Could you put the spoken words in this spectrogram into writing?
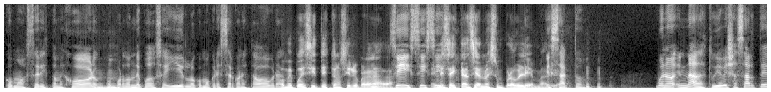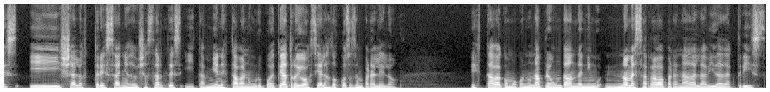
cómo hacer esto mejor, o, por dónde puedo seguirlo, cómo crecer con esta obra. O me puede decir que esto no sirve para nada. Sí, sí, sí. En esa instancia no es un problema. Exacto. bueno, nada, estudié Bellas Artes y ya a los tres años de Bellas Artes y también estaba en un grupo de teatro, digo, hacía las dos cosas en paralelo. Estaba como con una pregunta donde no me cerraba para nada la vida de actriz,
